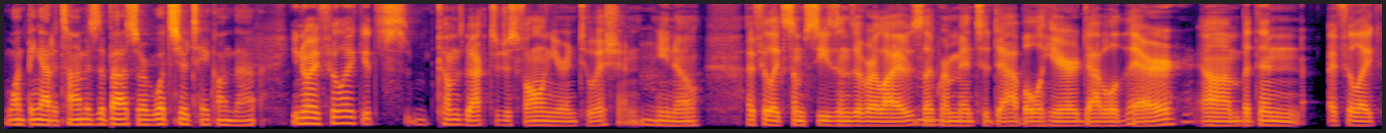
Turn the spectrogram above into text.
one thing at a time is the best, or what's your take on that? You know, I feel like it's comes back to just following your intuition. Mm. You know, I feel like some seasons of our lives, like Mm. we're meant to dabble here, dabble there. Um, but then I feel like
